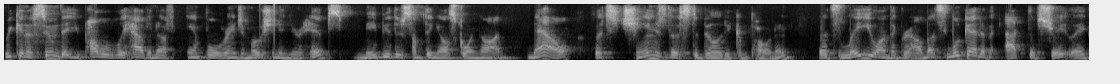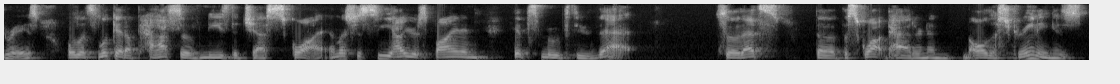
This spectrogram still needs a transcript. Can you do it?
we can assume that you probably have enough ample range of motion in your hips. Maybe there's something else going on. Now, let's change the stability component. Let's lay you on the ground. Let's look at an active straight leg raise, or let's look at a passive knees to chest squat, and let's just see how your spine and hips move through that. So that's the the squat pattern, and all the screening is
